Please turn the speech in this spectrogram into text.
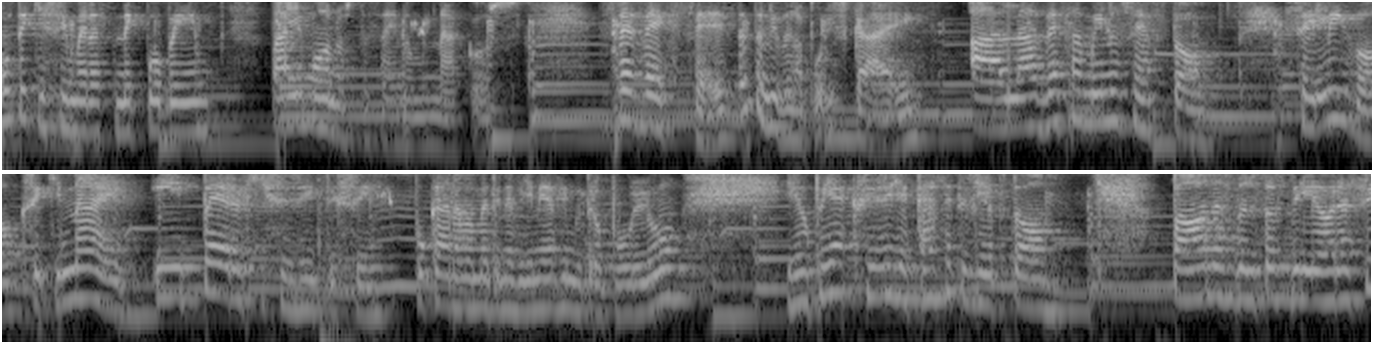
Ούτε και σήμερα στην εκπομπή. Πάλι μόνος του θα είναι ο Μινάκος. Βέβαια, χθες δεν τον είδα να πολύ σκάει. Αλλά δεν θα μείνω σε αυτό. Σε λίγο ξεκινάει η υπέροχη συζήτηση που κάναμε με την Ευγενία Δημητροπούλου, η οποία αξίζει για κάθε της λεπτό. Πάω να συντονιστώ στην τηλεόραση.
